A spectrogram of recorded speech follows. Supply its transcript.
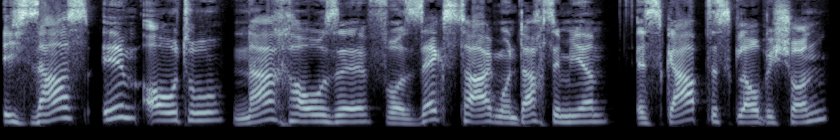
Ich saß im Auto nach Hause vor sechs Tagen und dachte mir, es gab das, glaube ich, schon,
